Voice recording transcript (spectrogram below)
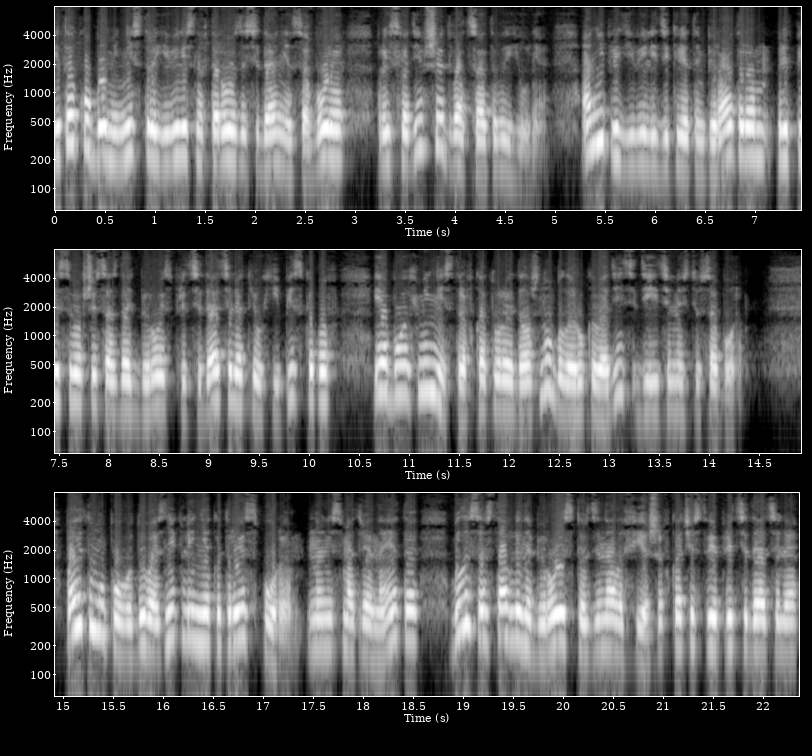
Итак, оба министра явились на второе заседание собора, происходившее 20 июня. Они предъявили декрет императора, предписывавший создать бюро из председателя, трех епископов и обоих министров, которое должно было руководить деятельностью собора. По этому поводу возникли некоторые споры, но, несмотря на это, было составлено бюро из кардинала Феша в качестве председателя,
